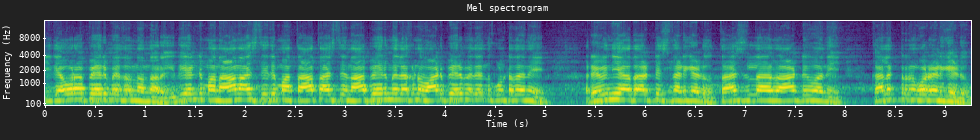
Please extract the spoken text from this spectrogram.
ఇది ఎవరో పేరు మీద ఉందన్నారు. ఇదేంటి మా నాన్న ఆస్తి ఇది మా తాత ఆస్తి నా పేరు మీద లేకుండా వాడి పేరు మీద ఎందుకు ఉంటుందని రెవెన్యూ అథారిటీస్ని అడిగాడు. తహసీల్దార్ ఆర్డీఓ అని కలెక్టర్ని కూడా అడిగాడు.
